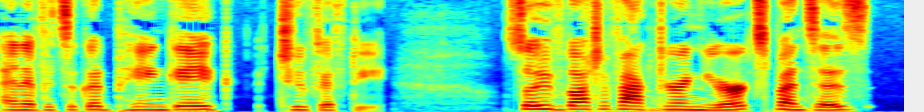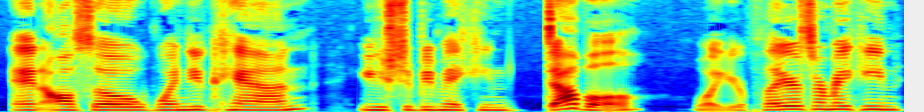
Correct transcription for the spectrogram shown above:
and if it's a good paying gig 250 so you've got to factor in your expenses and also when you can you should be making double what your players are making.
